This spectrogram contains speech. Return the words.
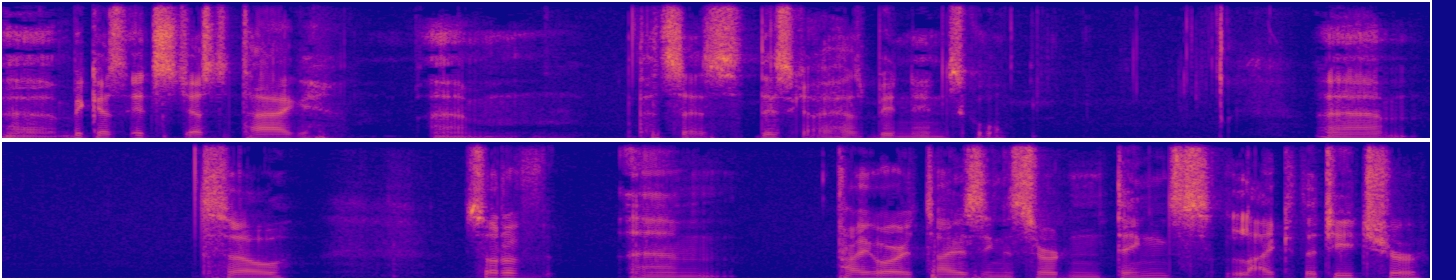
uh, because it's just a tag um, that says this guy has been in school. Um, so, sort of um, prioritizing certain things like the teacher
